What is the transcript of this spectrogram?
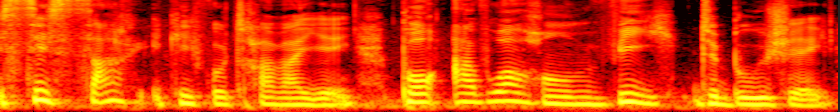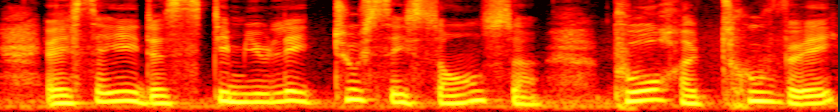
c'est ça qu'il faut travailler pour avoir envie de bouger. Essayer de stimuler tous ses sens pour trouver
